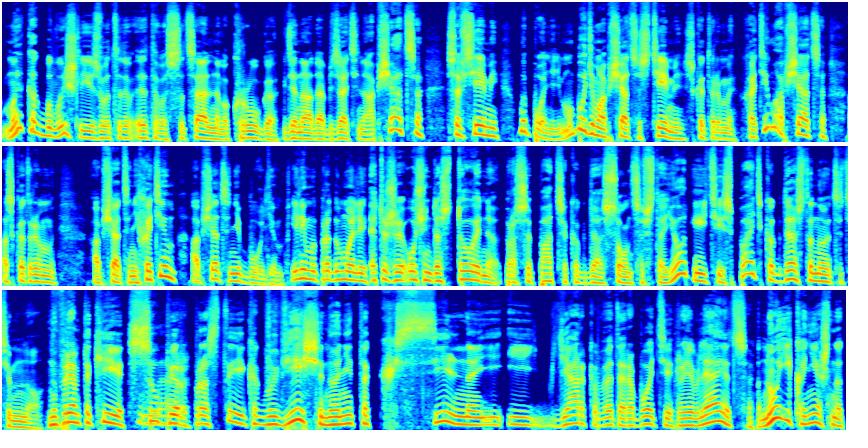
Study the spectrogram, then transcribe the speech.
Мы как бы вышли из вот этого, этого социального круга, где надо обязательно общаться со всеми. Мы поняли, мы будем общаться с теми, с которыми хотим общаться, а с которыми общаться не хотим, общаться не будем. Или мы продумали, это же очень достойно просыпаться, когда солнце встает, и идти спать, когда становится темно. Ну, прям такие супер да. простые как бы вещи, но они так сильно и, и ярко в этой работе проявляются. Ну и, конечно,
